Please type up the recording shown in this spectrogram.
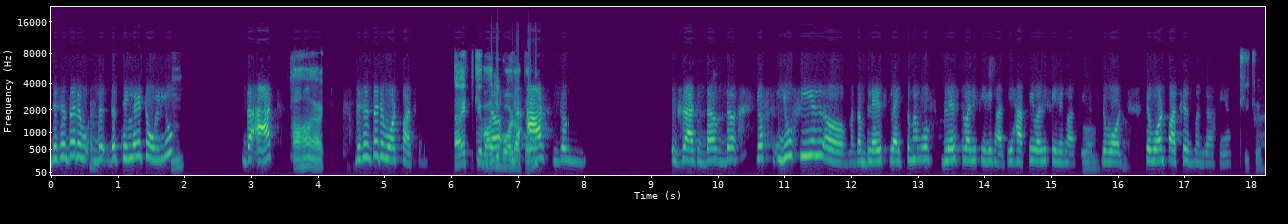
This is the, re- the the thing I told you. हम्म। The act. हाँ हाँ act This is the reward pathway. Act के बाद रिवॉर्ड आता है the you you feel uh, मतलब blessed like तुम्हें वो blessed वाली feeling आती है happy वाली feeling आती है reward reward pathways बन जाती हैं। ठीक है।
